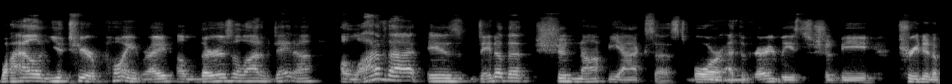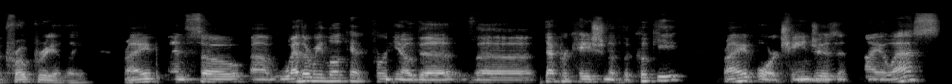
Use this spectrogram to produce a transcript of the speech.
while you, to your point, right, uh, there is a lot of data, a lot of that is data that should not be accessed or mm-hmm. at the very least should be treated appropriately right and so um, whether we look at for you know the the deprecation of the cookie right or changes mm-hmm. in ios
